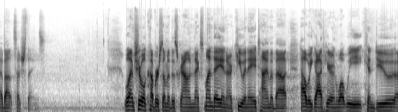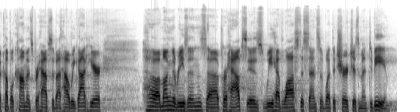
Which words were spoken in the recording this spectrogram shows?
about such things? Well, I'm sure we'll cover some of this ground next Monday in our Q&A time about how we got here and what we can do. A couple comments perhaps about how we got here. Uh, among the reasons, uh, perhaps, is we have lost a sense of what the church is meant to be.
